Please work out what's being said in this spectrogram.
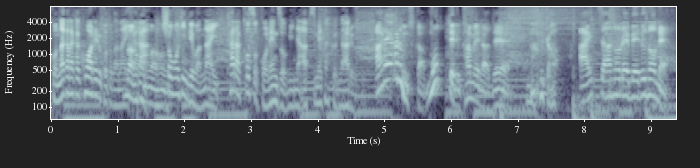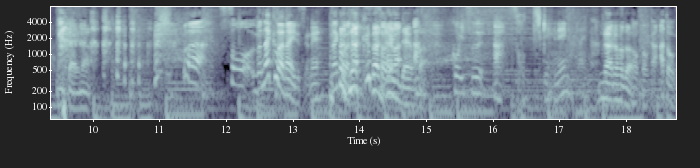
こうなかなか壊れることがないから消耗品ではないからこそこうレンズをみんな集めたくなる。あれあるんですか？持ってるカメラでなんかあいつあのレベルのねみたいな。まあそう、まあ、なくはないですよね。なくはない。なくはないんだそれやっぱ。あこいつあそっち系ねみたいな。なるほど。のとか。あと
